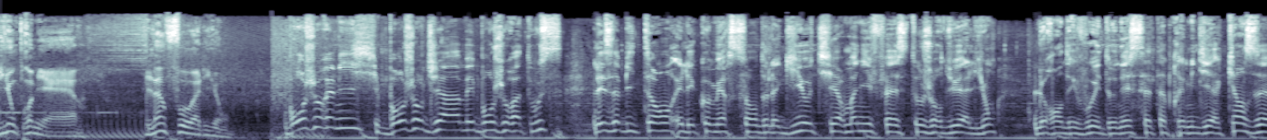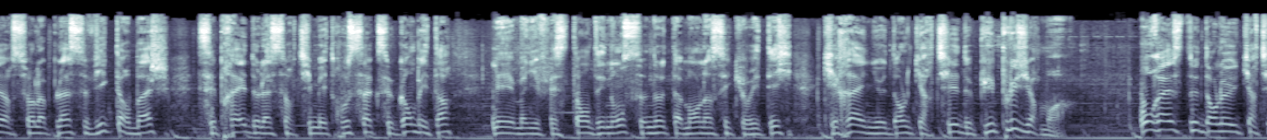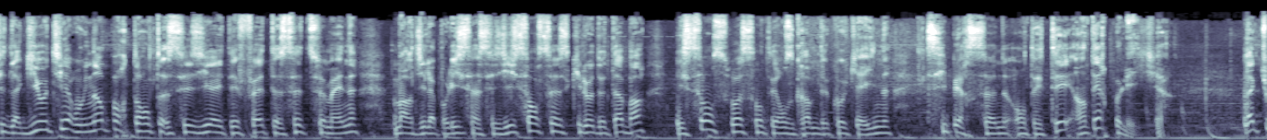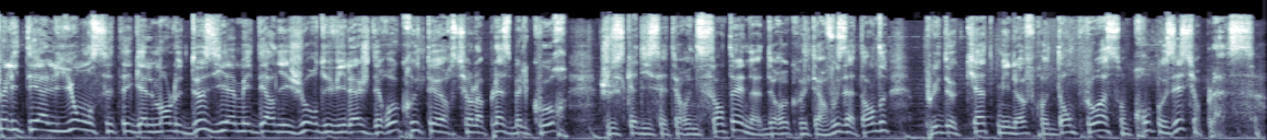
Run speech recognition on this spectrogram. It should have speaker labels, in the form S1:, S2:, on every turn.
S1: Lyon Première, l'info à Lyon.
S2: Bonjour Rémi, bonjour Jam et bonjour à tous. Les habitants et les commerçants de la Guillotière manifestent aujourd'hui à Lyon. Le rendez-vous est donné cet après-midi à 15h sur la place Victor Bach. C'est près de la sortie métro Saxe-Gambetta. Les manifestants dénoncent notamment l'insécurité qui règne dans le quartier depuis plusieurs mois. On reste dans le quartier de la Guillotière où une importante saisie a été faite cette semaine. Mardi, la police a saisi 116 kilos de tabac et 171 grammes de cocaïne. Six personnes ont été interpellées. L'actualité à Lyon, c'est également le deuxième et dernier jour du village des recruteurs sur la place Bellecour. Jusqu'à 17h, une centaine de recruteurs vous attendent. Plus de 4000 offres d'emploi sont proposées sur place.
